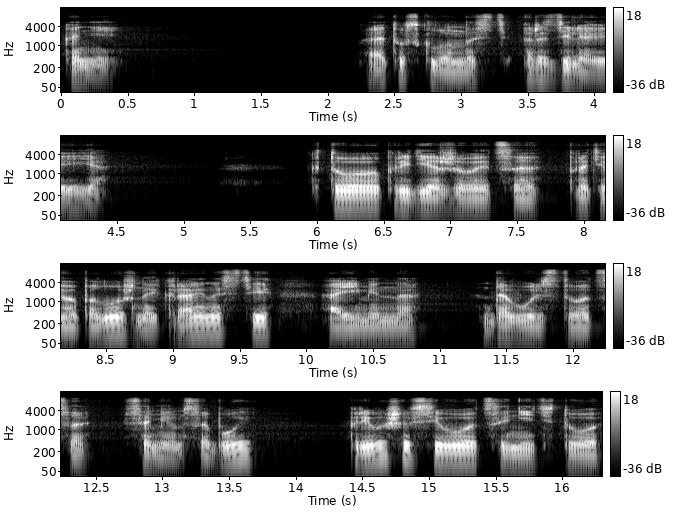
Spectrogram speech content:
коней. Эту склонность разделяю и я. Кто придерживается противоположной крайности, а именно довольствоваться самим собой, превыше всего ценить то,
